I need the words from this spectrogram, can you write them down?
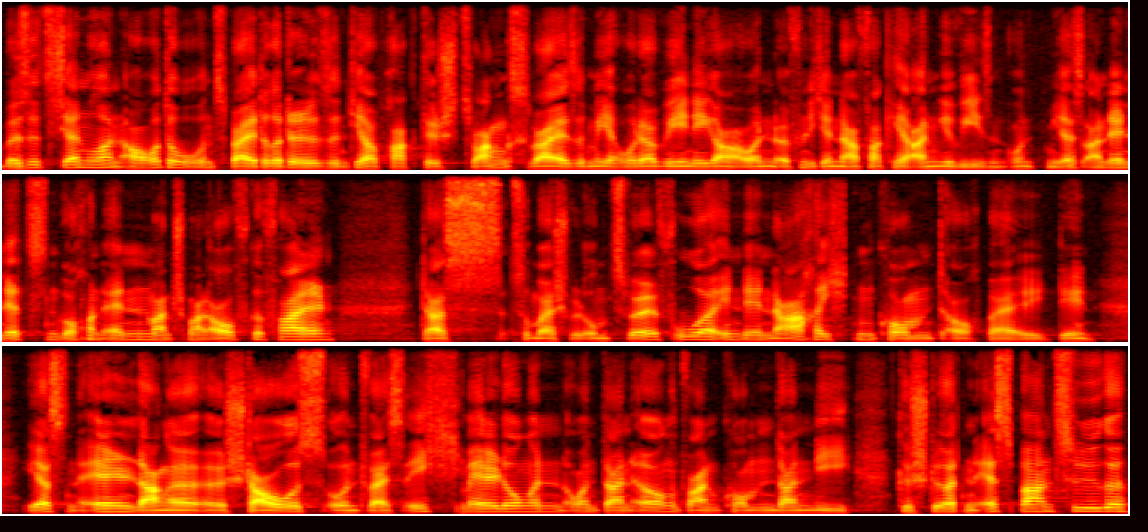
besitzt ja nur ein Auto und zwei Drittel sind ja praktisch zwangsweise mehr oder weniger den öffentlichen Nahverkehr angewiesen. Und mir ist an den letzten Wochenenden manchmal aufgefallen, dass zum Beispiel um 12 Uhr in den Nachrichten kommt, auch bei den ersten ellenlange äh, Staus und weiß ich Meldungen und dann irgendwann kommen dann die gestörten S-Bahn-Züge.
